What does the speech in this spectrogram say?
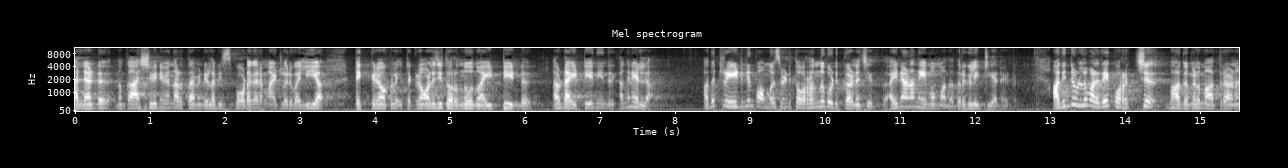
അല്ലാണ്ട് നമുക്ക് ആശയവിനിമയം നടത്താൻ വേണ്ടിയുള്ള വിസ്ഫോടകരമായിട്ടുള്ള ഒരു വലിയ ടെക്നോ ടെക്നോളജി തുറന്നു വന്നു. ഐ ടി ഉണ്ട്. അതുകൊണ്ട് ഐ ടിയെ നിയന്ത്രി അങ്ങനെയല്ല. അത് ട്രേഡിനും കോമേഴ്സിനും വേണ്ടി തുറന്നു കൊടുക്കുകയാണ് ചെയ്തത്. അതിനാണ് നിയമം വന്നത്. റെഗുലേറ്റ് ചെയ്യാനായിട്ട്. അതിന്റെ ഉള്ളിൽ വളരെ കുറച്ച് ഭാഗങ്ങൾ മാത്രമാണ്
